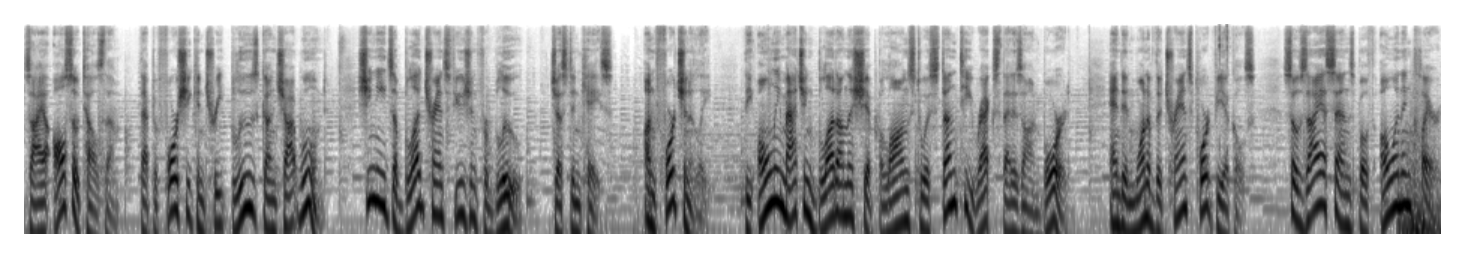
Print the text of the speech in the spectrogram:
Zaya also tells them that before she can treat Blue's gunshot wound, she needs a blood transfusion for Blue, just in case. Unfortunately, the only matching blood on the ship belongs to a stunned T-Rex that is on board, and in one of the transport vehicles, so Zaya sends both Owen and Claire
